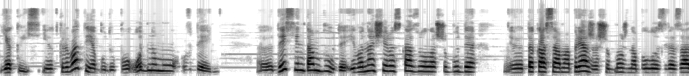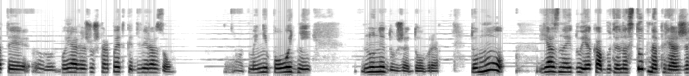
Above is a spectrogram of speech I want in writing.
якийсь. І відкривати я буду по одному в день. Е, Десь він там буде. І вона ще розказувала, що буде е, така сама пряжа, щоб можна було зв'язати, е, бо я в'яжу шкарпетки дві разом. От, мені по одній ну, не дуже добре. Тому я знайду, яка буде наступна пряжа,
